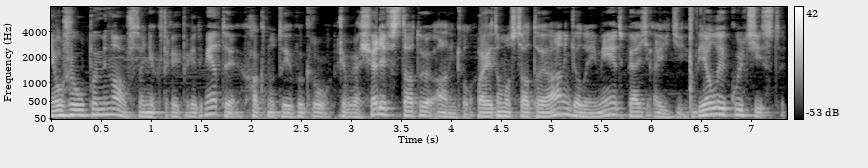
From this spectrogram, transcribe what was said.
Я уже упоминал, что некоторые предметы, хакнутые в игру, превращались в статую ангела, поэтому статуя ангела имеет 5 ID. Белые культисты.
